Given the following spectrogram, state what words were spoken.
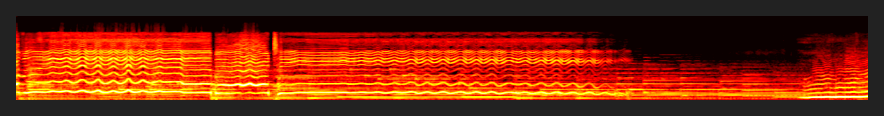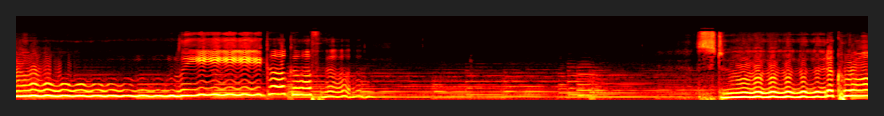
of liberty. Only stood across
